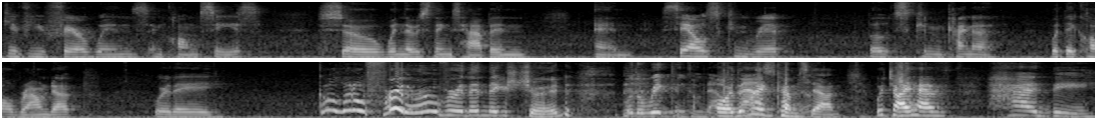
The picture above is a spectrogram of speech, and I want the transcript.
give you fair winds and calm seas. So when those things happen and sails can rip, boats can kind of what they call round up, where they go a little further over than they should. Or the rig can come down. or the mast, rig comes you know? down, which I have had the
